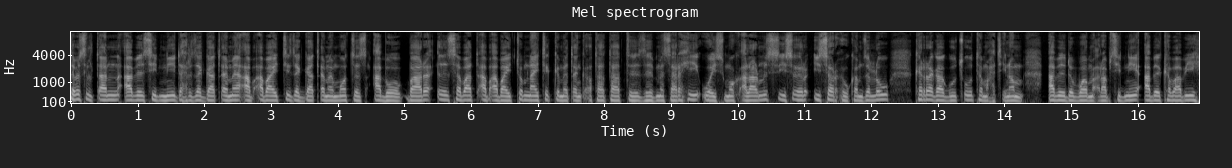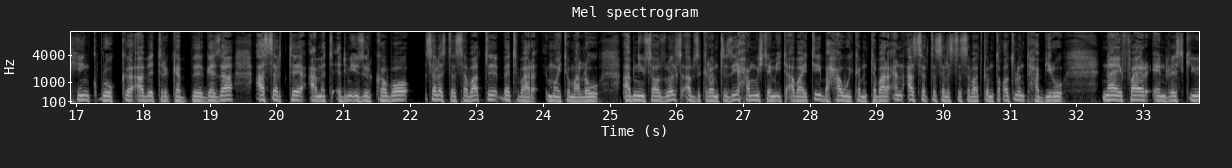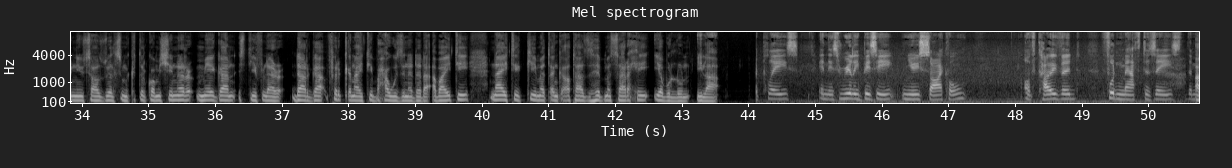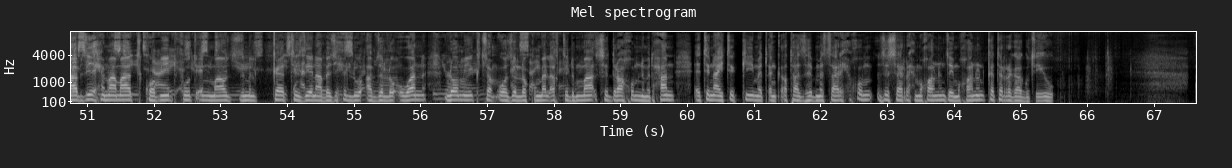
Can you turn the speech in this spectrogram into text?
ሰበስልጣን ኣብ ሲድኒ ድሕሪ ዘጋጠመ ኣብ ኣባይቲ ዘጋጠመ ሞት ዘስዓቦ ባርዕ ሰባት ኣብ ኣባይቶም ናይ ትኪ መጠንቀቕታታት ዝህብ መሳርሒ ወይ ስሞክ ኣላርምስ ይሰርሑ ከም ዘለዉ ከረጋግፁ ተማሕፂኖም ኣብ ደቡባዊ ምዕራብ ሲድኒ ኣብ ከባቢ ሂንክብሩክ ኣብ እትርከብ ገዛ ዓሰርተ ዓመት ዕድሚኡ ዝርከቦ ሰለስተ ሰባት በቲ ባርዕ ሞይቶም ኣለዉ። ኣብ ኒው ሳውዝ ዌልስ ኣብዚ ክረምቲ እዚ ሓሙሽተ ሚእቲ ኣባይቲ ብሓዊ ከም እተባርዐን ዓሰርተ ሰለስተ ሰባት ከም እተቐትሉን ተሓቢሩ። ናይ ፋየር ኤንድ ሬስኪዩ ኒው ሳውዝ ዌልስ ምክትል ኮሚሽነር ሜጋን ስቲፍለር ዳርጋ ፍርቂ ናይቲ ብሓዊ ዝነደዳ ኣባይቲ ናይ ትኪ መጠንቀቕታ ዝህብ መሳርሒ የብሉን ኢላ። ኣብዚ ሕማማት ኮቪድ ፉት ን ማውዝ ዝምልከት ዜና በዚሕሉ ኣብ ዘሎ እዋን ሎሚ ክትሰምዕዎ ዘለኩም መልእኽቲ ድማ ስድራኹም ንምድሓን እቲ ናይ ትኪ መጠንቀቕታ ዝህብ መሳርሒኹም ዝሰርሕ ምዃኑን ዘይምዃኑን ከተረጋግፁ እዩ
